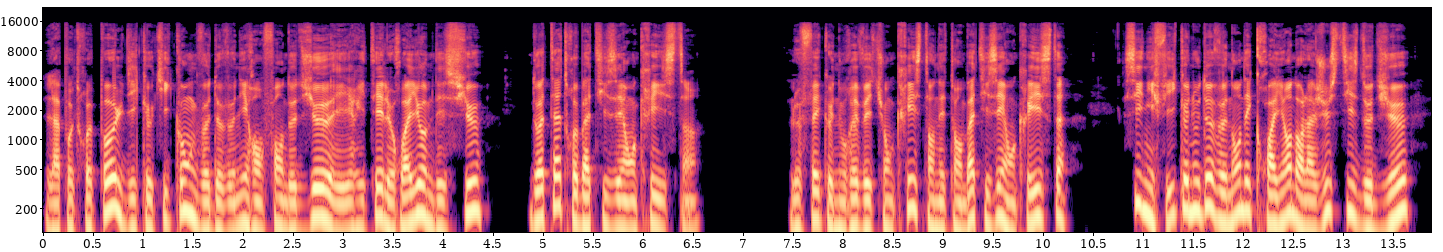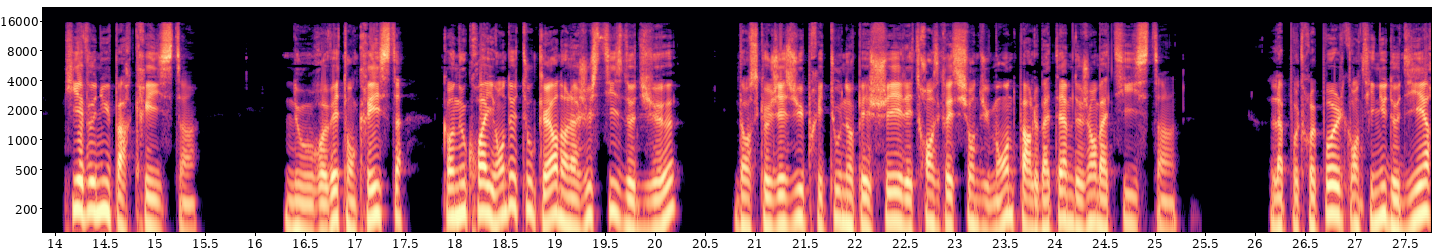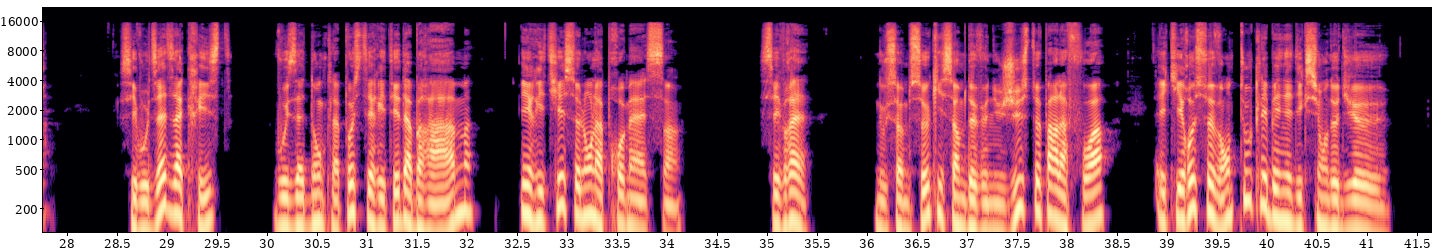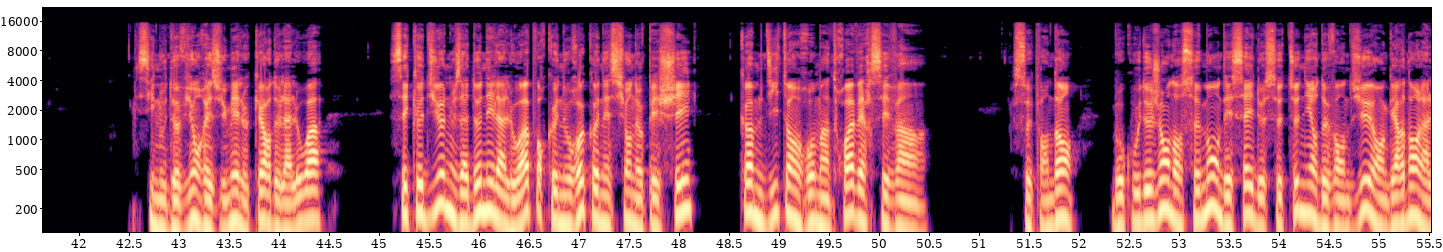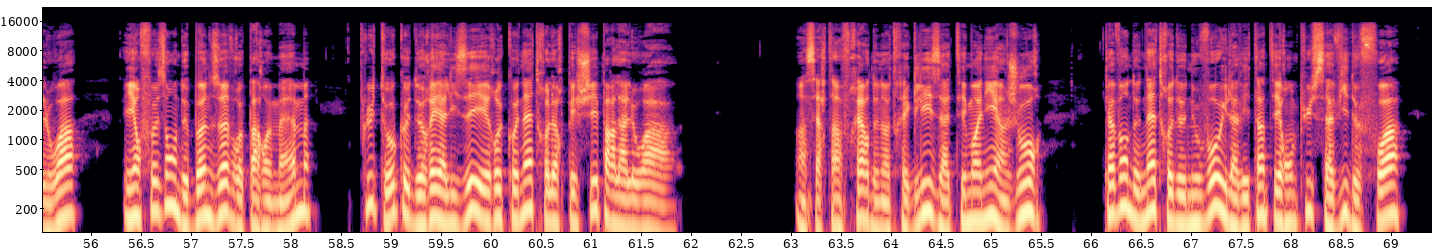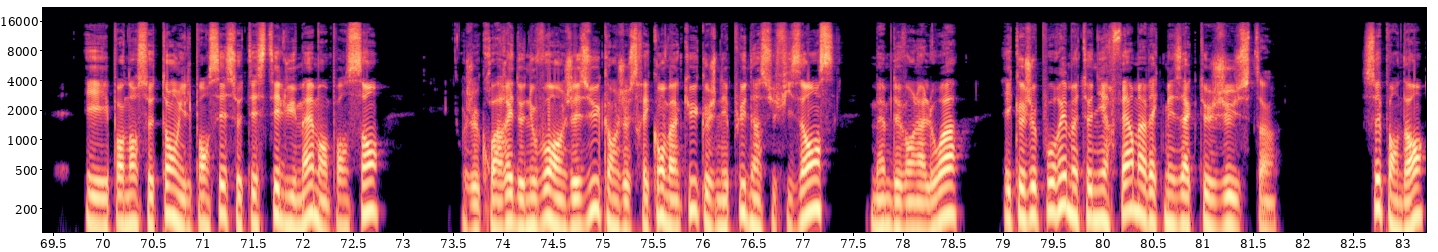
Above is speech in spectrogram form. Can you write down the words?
L'apôtre Paul dit que quiconque veut devenir enfant de Dieu et hériter le royaume des cieux doit être baptisé en Christ. Le fait que nous revêtions Christ en étant baptisés en Christ signifie que nous devenons des croyants dans la justice de Dieu qui est venue par Christ. Nous revêtons Christ quand nous croyons de tout cœur dans la justice de Dieu, dans ce que Jésus prit tous nos péchés et les transgressions du monde par le baptême de Jean-Baptiste. L'apôtre Paul continue de dire Si vous êtes à Christ, vous êtes donc la postérité d'Abraham, héritier selon la promesse. C'est vrai, nous sommes ceux qui sommes devenus justes par la foi et qui recevons toutes les bénédictions de Dieu. Si nous devions résumer le cœur de la loi, c'est que Dieu nous a donné la loi pour que nous reconnaissions nos péchés, comme dit en Romains 3 verset 20. Cependant, beaucoup de gens dans ce monde essayent de se tenir devant Dieu en gardant la loi et en faisant de bonnes œuvres par eux-mêmes, plutôt que de réaliser et reconnaître leurs péchés par la loi. Un certain frère de notre Église a témoigné un jour qu'avant de naître de nouveau il avait interrompu sa vie de foi, et pendant ce temps il pensait se tester lui-même en pensant Je croirai de nouveau en Jésus quand je serai convaincu que je n'ai plus d'insuffisance, même devant la loi, et que je pourrai me tenir ferme avec mes actes justes. Cependant,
